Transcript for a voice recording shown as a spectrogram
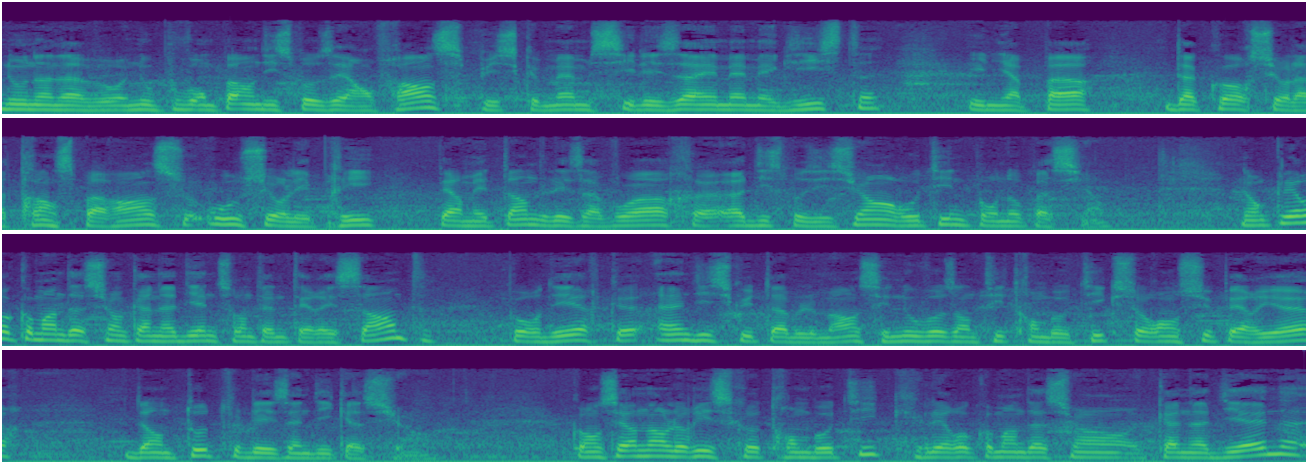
Nous ne pouvons pas en disposer en France, puisque même si les AMM existent, il n'y a pas d'accord sur la transparence ou sur les prix permettant de les avoir euh, à disposition en routine pour nos patients. Donc les recommandations canadiennes sont intéressantes pour dire que indiscutablement ces nouveaux antithrombotiques seront supérieurs dans toutes les indications. Concernant le risque thrombotique, les recommandations canadiennes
